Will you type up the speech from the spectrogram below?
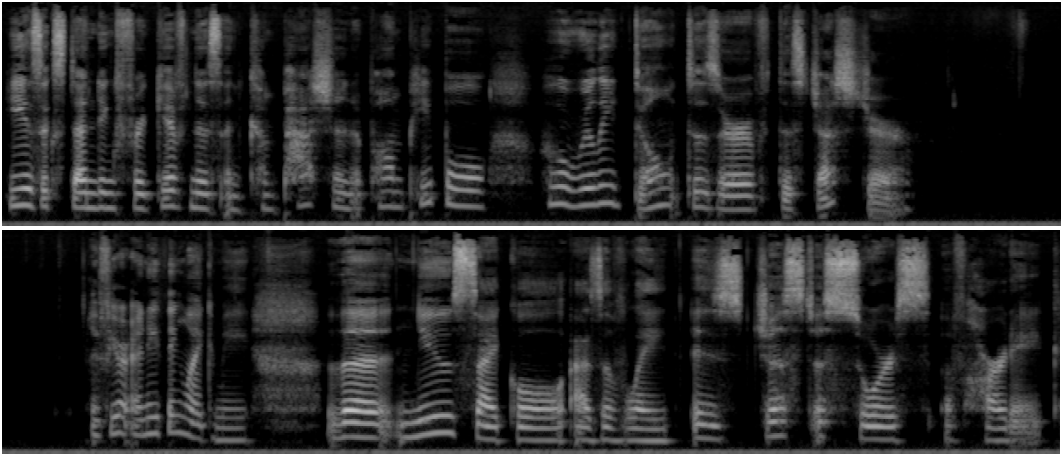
He is extending forgiveness and compassion upon people who really don't deserve this gesture. If you're anything like me, the news cycle as of late is just a source of heartache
